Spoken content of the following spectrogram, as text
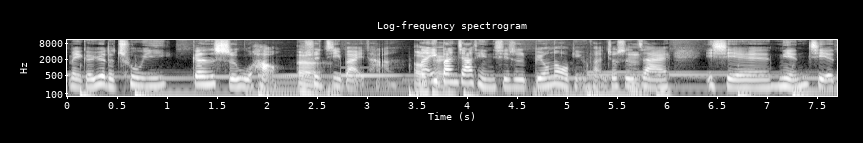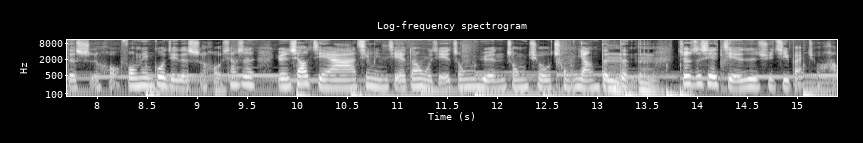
每个月的初一跟十五号去祭拜他。嗯、那一般家庭其实不用那么频繁，就是在一些年节的时候，逢年过节的时候，像是元宵节啊、清明节、端午节、中元、中秋、重阳等等的，嗯嗯、就这些节日去祭拜就好。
